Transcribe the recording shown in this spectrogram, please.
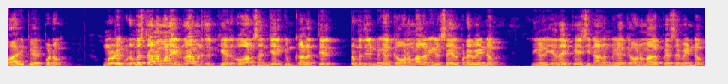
பாதிப்பு ஏற்படும். உங்களுடைய குடும்பஸ்தானமான இரண்டாம் இடத்தில் கேது பகவான் சஞ்சரிக்கும் காலத்தில் குடும்பத்தில் மிக கவனமாக நீங்கள் செயல்பட வேண்டும். நீங்கள் எதை பேசினாலும் மிக கவனமாக பேச வேண்டும்.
